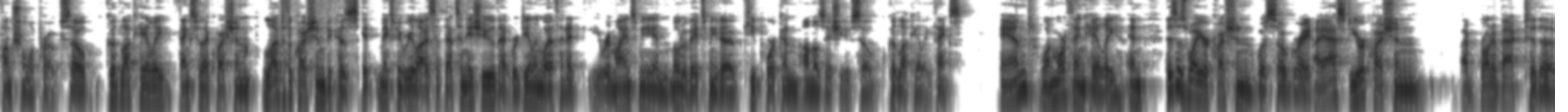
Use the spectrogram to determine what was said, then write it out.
functional approach. So good luck, Haley. Thanks for that question. Loved the question because it makes me realize that that's an issue that we're dealing with and it, it reminds me and motivates me to keep working on those issues. So good luck, Haley. Thanks. And one more thing, Haley, and this is why your question was so great. I asked your question, I brought it back to the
